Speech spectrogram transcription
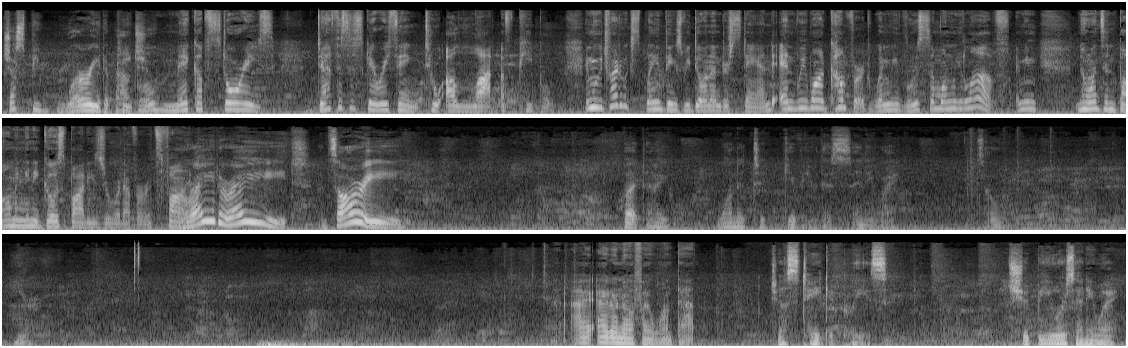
just be worried about people you. People make up stories. Death is a scary thing to a lot of people. And we try to explain things we don't understand, and we want comfort when we lose someone we love. I mean, no one's embalming any ghost bodies or whatever. It's fine. All right, all right. I'm sorry. But I wanted to give you this anyway. So, here. I, I don't know if I want that. Just take it, please. It should be yours anyway.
